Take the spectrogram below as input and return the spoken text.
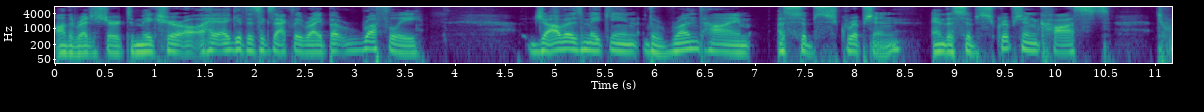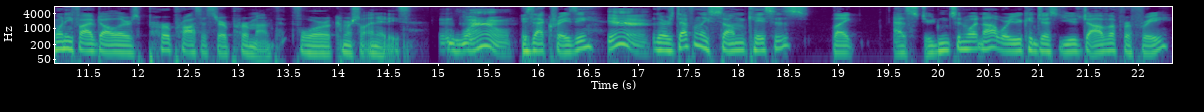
on the register to make sure I, I get this exactly right, but roughly Java is making the runtime a subscription and the subscription costs $25 per processor per month for commercial entities. Wow. Is that crazy? Yeah. There's definitely some cases, like as students and whatnot, where you can just use Java for free.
